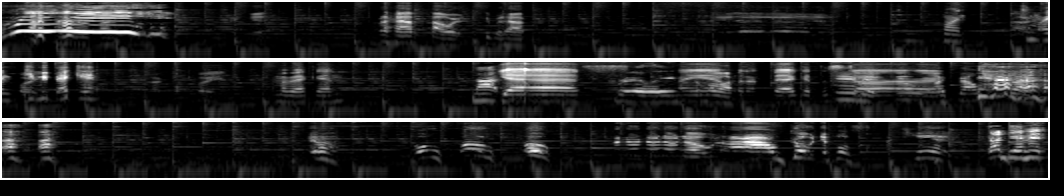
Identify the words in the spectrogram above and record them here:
Whee! I'm gonna half power it. See what happens. Come on, come on, quite. get me back in. Am I back in? Not Yes. really. I Come am, on. but I'm back at the Damn it! No, I start. bounced back. Oh, oh, oh! No, no, no, no, no! Ow! Go nipples! I can't. God damn it,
